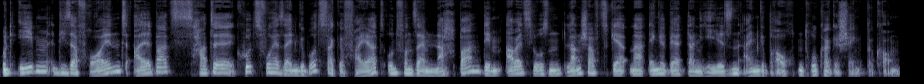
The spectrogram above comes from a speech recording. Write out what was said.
Und eben dieser Freund Alberts hatte kurz vorher seinen Geburtstag gefeiert und von seinem Nachbarn, dem arbeitslosen Landschaftsgärtner Engelbert Danielsen, einen gebrauchten Drucker geschenkt bekommen.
